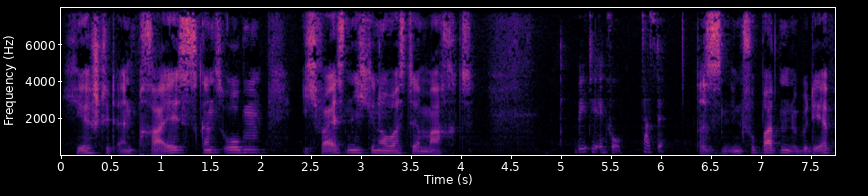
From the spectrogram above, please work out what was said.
Hier steht ein Preis ganz oben. Ich weiß nicht genau, was der macht. BT Info. Taste. Das ist ein Infobutton über die App.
